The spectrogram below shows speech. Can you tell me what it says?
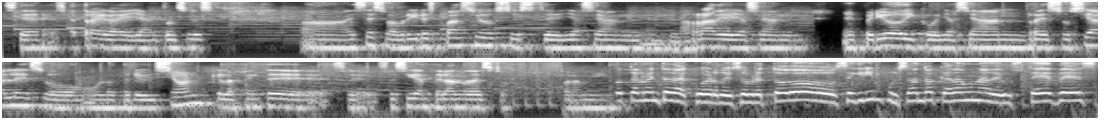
Se, se atraiga a ella. Entonces, uh, es eso, abrir espacios, este, ya sean en la radio, ya sean el periódico, ya sean redes sociales o, la televisión, que la gente se, siga enterando de esto, para mí. Totalmente de acuerdo y sobre todo seguir impulsando a cada una de ustedes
